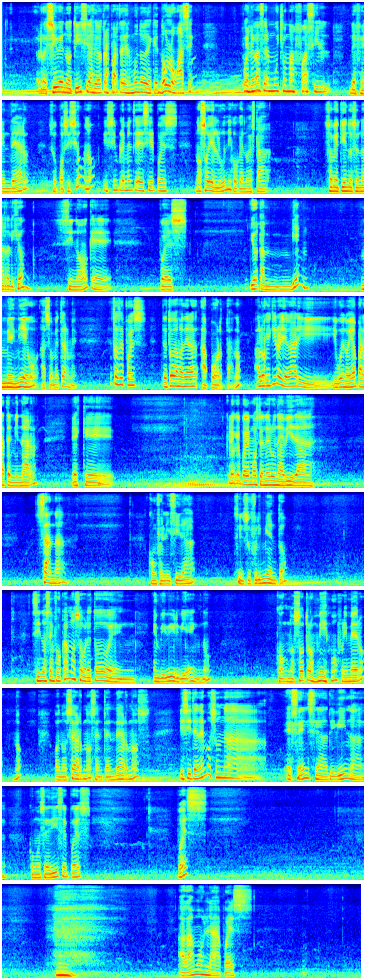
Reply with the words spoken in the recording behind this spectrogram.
recibe noticias de otras partes del mundo de que no lo hacen, pues le va a ser mucho más fácil defender su posición, ¿no? Y simplemente decir, pues, no soy el único que no está sometiéndose a una religión sino que pues yo también me niego a someterme. Entonces pues de todas maneras aporta, ¿no? A lo que quiero llegar y, y bueno, ya para terminar, es que creo que podemos tener una vida sana, con felicidad, sin sufrimiento, si nos enfocamos sobre todo en, vivir bien, ¿no? Con nosotros mismos primero, ¿no? Conocernos, entendernos. Y si tenemos una esencia divina, como se dice, pues, pues, hagámosla, pues,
